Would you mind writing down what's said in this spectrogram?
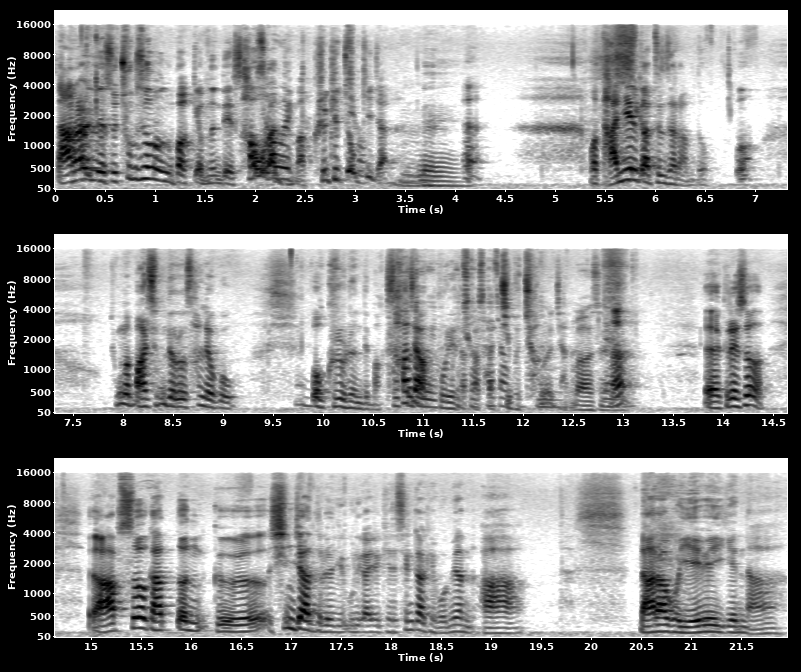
나라를 위해서 충성한 것밖에 없는데 사울한테 사울. 막 그렇게 쫓기잖아. 네. 뭐 다니엘 같은 사람도 어? 정말 말씀대로 살려고 뭐 그러는데 막 사자굴에다가 그쵸, 사자굴. 집어쳐넣잖아. 맞아요. 어? 예, 그래서 앞서 갔던 그 신자들을 우리가 이렇게 생각해 보면 아 나라고 예외이겠나.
